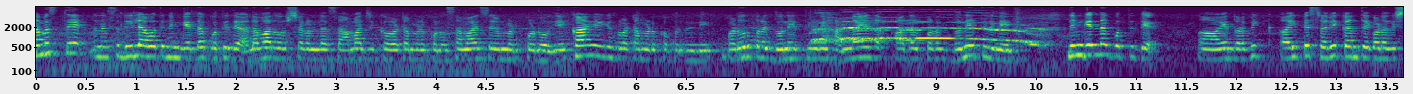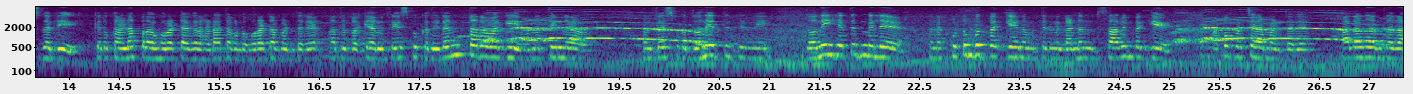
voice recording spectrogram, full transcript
ನಮಸ್ತೆ. ನನ್ನ ಹೆಸರು ಲೀಲಾವತಿ ನಿಮಗೆಲ್ಲ ಗೊತ್ತಿದೆ, ಹಲವಾರು ವರ್ಷಗಳಿಂದ ಸಾಮಾಜಿಕ ಹೋರಾಟ ಮಾಡಿಕೊಂಡು, ಸಮಾಜ ಸೇವೆ ಮಾಡಿಕೊಂಡು, ಏಕಾಂಗಿಯಾಗಿ ಹೋರಾಟ ಮಾಡ್ಕೊಂಡು ಬಂದಿದ್ದೀನಿ. ಬಡವರ ಪರ ಧ್ವನಿ ಎತ್ತಿದ್ದೀನಿ ಅನ್ಯಾಯದ ಆಧಾರ ಪರಕ್ಕೆ ಧ್ವನಿ ಎತ್ತಿದ್ದೀನಿ. ನಿಮಗೆಲ್ಲ ಗೊತ್ತಿದೆ ಏನು Ravi, I P S Ravikante Gowda ವಿಷಯದಲ್ಲಿ ಕೆಲವು ಕನ್ನಡ ಪರ ಹೋರಾಟಗಾರ ಹಣ ತಗೊಂಡು ಹೋರಾಟ ಮಾಡ್ತಾರೆ. ಅದ್ರ ಬಗ್ಗೆ ನಾನು ಫೇಸ್ಬುಕ್ ನಿರಂತರವಾಗಿ ಒಂದು ತಿಂಗಳ ನಾನು ಫೇಸ್ಬುಕ್ ಧ್ವನಿ ಎತ್ತಿದ್ದೀನಿ. ಧ್ವನಿ ಎತ್ತಿದ ಮೇಲೆ ನನ್ನ ಕುಟುಂಬದ ಬಗ್ಗೆ, ನಮ್ಮ ಮತ್ತೆ ನನ್ನ ಗಂಡನ ಸಾವಿನ ಬಗ್ಗೆ ಅಪಪ್ರಚಾರ ಮಾಡ್ತಾರೆ. ಅದಾದ ನಂತರ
